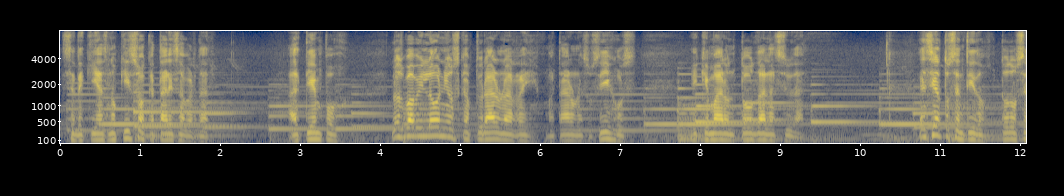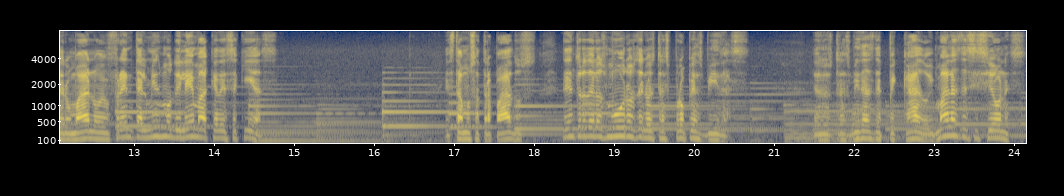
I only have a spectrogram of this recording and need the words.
Sedequías no quiso acatar esa verdad. Al tiempo, los babilonios capturaron al rey, mataron a sus hijos y quemaron toda la ciudad. En cierto sentido, todo ser humano enfrenta el mismo dilema que de Ezequías. Estamos atrapados dentro de los muros de nuestras propias vidas, de nuestras vidas de pecado y malas decisiones.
